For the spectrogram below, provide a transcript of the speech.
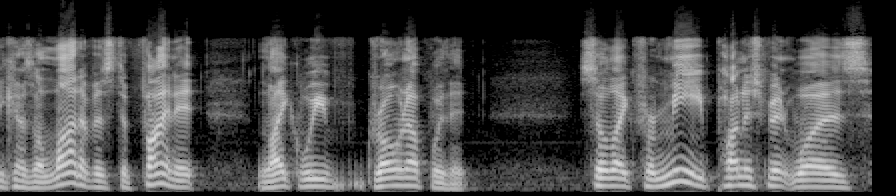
because a lot of us define it like we've grown up with it. So like for me, punishment was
